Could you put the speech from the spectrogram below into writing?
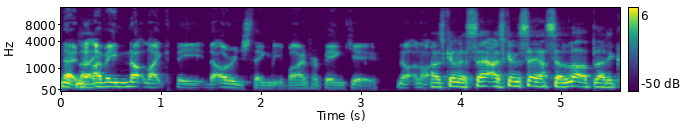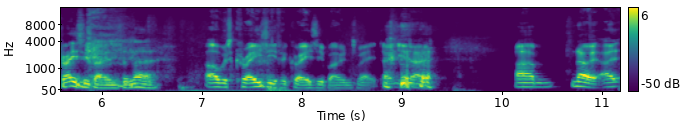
No, no, I mean not like the the orange thing that you buy from B and Q. Not I was gonna say. I was gonna say that's a lot of bloody Crazy Bones in there. I was crazy for Crazy Bones, mate. Don't you know? um, no, I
